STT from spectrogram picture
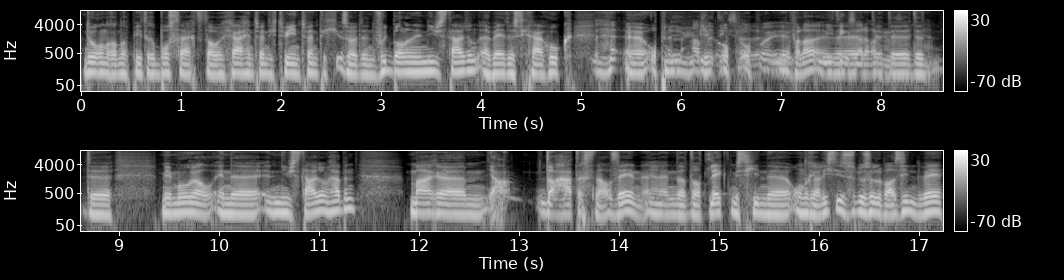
door onder andere Peter Bossaert dat we graag in 2022 zouden voetballen in een nieuw stadion. En wij dus graag ook uh, opnieuw op, op, op, voilà, de, de, de, de, memorial in, een nieuw stadion hebben. Maar uh, ja, dat gaat er snel zijn. En, ja. en dat, dat, lijkt misschien onrealistisch, dus we zullen wel zien. Wij,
